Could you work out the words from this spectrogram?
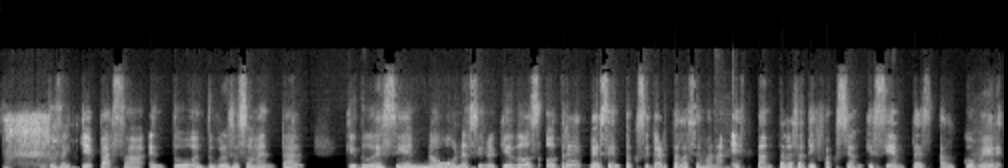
Entonces, ¿qué pasa en tu, en tu proceso mental que tú decides no una, sino que dos o tres veces intoxicarte a la semana? ¿Es tanta la satisfacción que sientes al comer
